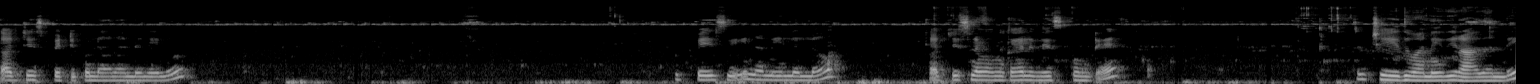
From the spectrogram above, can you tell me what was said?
కట్ చేసి పెట్టుకున్నానండి నేను. ఉప్పు వేసి నా నీళ్ళల్లో కట్ చేసిన వంకాయలు వేసుకుంటే చేదు అనేది రాదండి.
